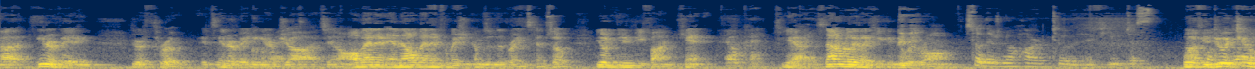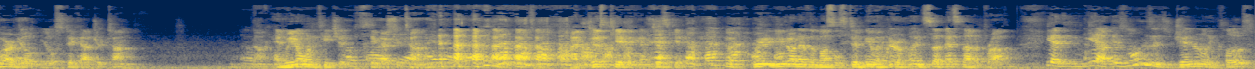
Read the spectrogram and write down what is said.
uh, innervating your throat. It's innervating your jaw. It's you know all that, and all that information comes into the brainstem. So you'll you'd be fine. You can't. Okay. Yeah, Okay. it's not really like you can do it wrong. So there's no harm to it if you just. Well, if you do it too hard, you'll you'll stick out your tongue. No, and we don't want to teach you Oh, to stick gosh, out your yeah, tongue. I'm just kidding. I'm just kidding. We, you don't have the muscle stimulator one, so that's not a problem. Yeah, yeah. As long as it's generally close,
